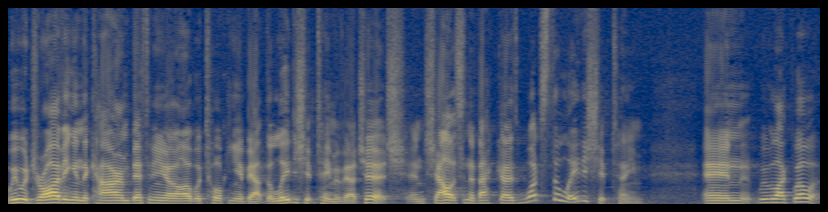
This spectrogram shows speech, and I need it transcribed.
we were driving in the car, and Bethany and I were talking about the leadership team of our church. And Charlotte's in the back goes, What's the leadership team? And we were like, Well,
